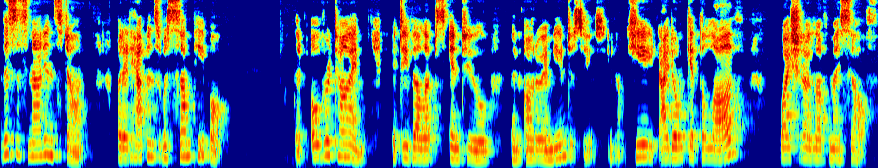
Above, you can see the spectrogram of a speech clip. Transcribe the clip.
this is not in stone, but it happens with some people that over time it develops into an autoimmune disease. You know, he I don't get the love, why should I love myself?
